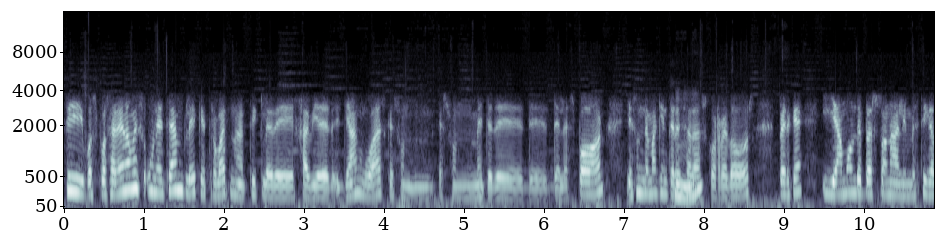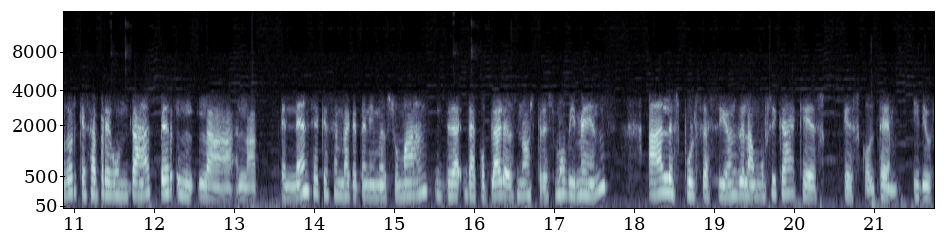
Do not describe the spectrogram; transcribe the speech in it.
Sí, vos posaré només un exemple que he trobat en un article de Javier Llanguas, que és un, és un metge de, de, de l'esport, i és un tema que interessa Mhm. als corredors, perquè hi ha molt de personal investigador que s'ha preguntat per la, la tendència que sembla que tenim els humans d'acoplar els nostres moviments a les pulsacions de la música que, es, que escoltem. I dius,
